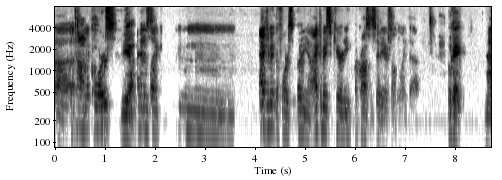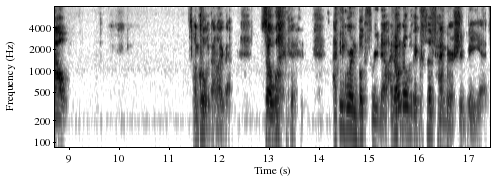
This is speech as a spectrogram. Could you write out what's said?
uh, atomic cores Yeah. and it's like mm, activate the force or you know activate security across the city or something like that Okay. Now, I'm cool with that. I like that. So, I think we're in book three now. I don't know what the cliffhanger should be yet.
